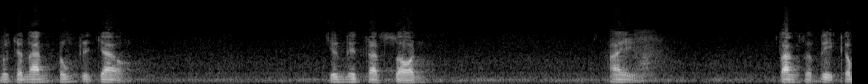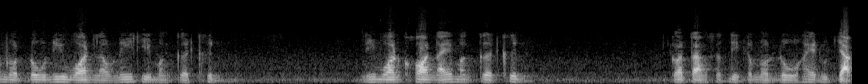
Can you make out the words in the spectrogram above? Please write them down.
ดังฉะนั้นพระพุทธเจ้า จึงได้ตรัสสอน ให้ตั้งสติกำหนดดูนิวรณ์เหล่านี้ที่มันเกิดขึ้น นิวรณ์ข้อไหนมันเกิดขึ้น ก็ตั้งสติกำหนดดูให้รู้จัก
